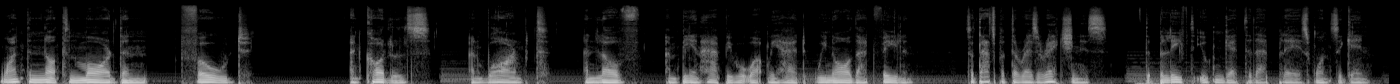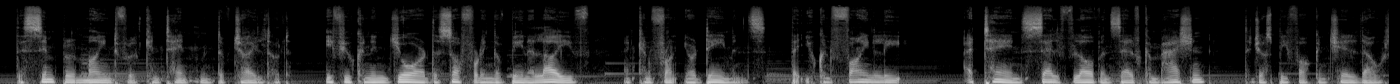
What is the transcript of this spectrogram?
wanting nothing more than food and cuddles and warmth and love and being happy with what we had. We know that feeling. So that's what the resurrection is the belief that you can get to that place once again. The simple, mindful contentment of childhood. If you can endure the suffering of being alive and confront your demons, that you can finally attain self love and self compassion to just be fucking chilled out.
